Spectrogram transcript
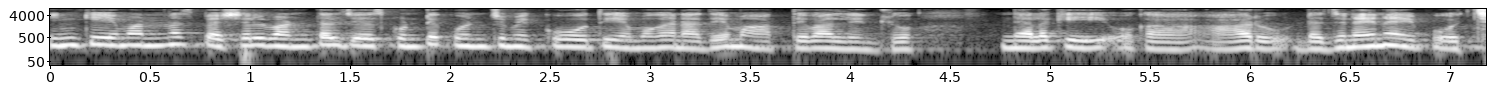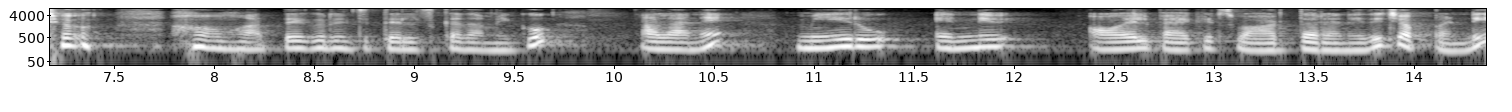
ఇంకేమన్నా స్పెషల్ వంటలు చేసుకుంటే కొంచెం ఎక్కువ అవుతాయేమో కానీ అదే మా అత్తయ్య వాళ్ళ ఇంట్లో. నెలకి ఒక ఆరు డజన్ అయినా అయిపోవచ్చు. మా అత్తయ్య గురించి తెలుసు కదా మీకు. అలానే మీరు ఎన్ని ఆయిల్ ప్యాకెట్స్ వాడతారనేది చెప్పండి.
